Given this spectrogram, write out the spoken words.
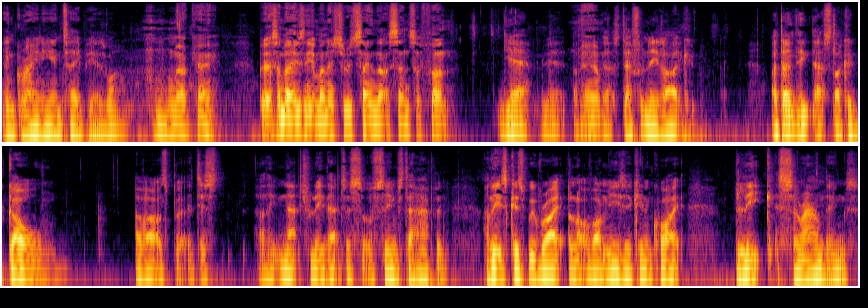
and grainy and tapey as well. Mm, okay, but it's amazing you managed to retain that sense of fun. Yeah, yeah, I think yeah. that's definitely like. I don't think that's like a goal of ours, but it just I think naturally that just sort of seems to happen. I think it's because we write a lot of our music in quite bleak surroundings.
